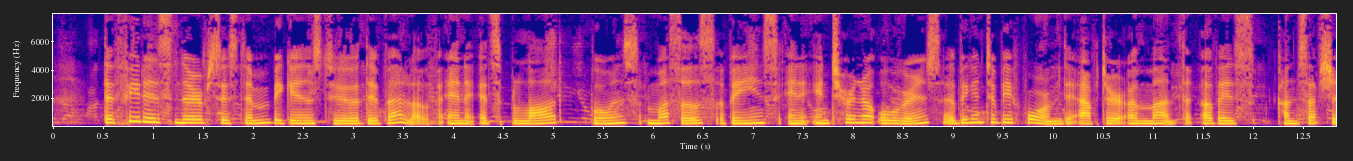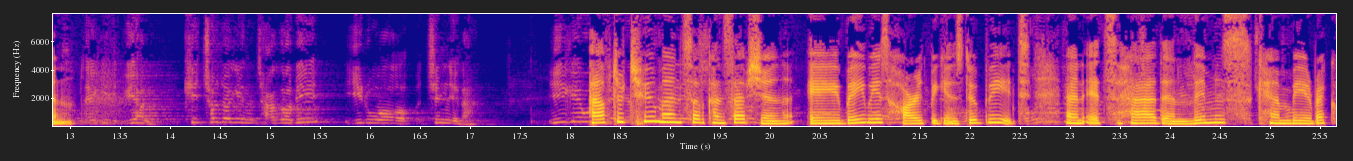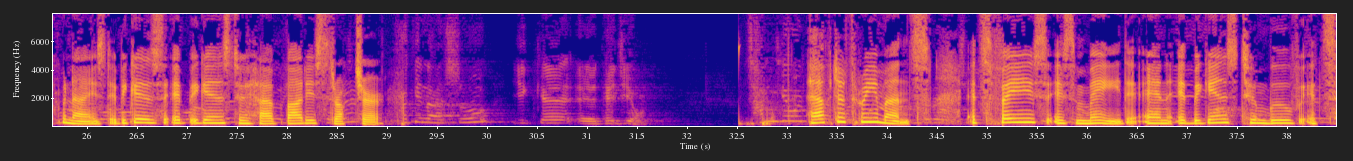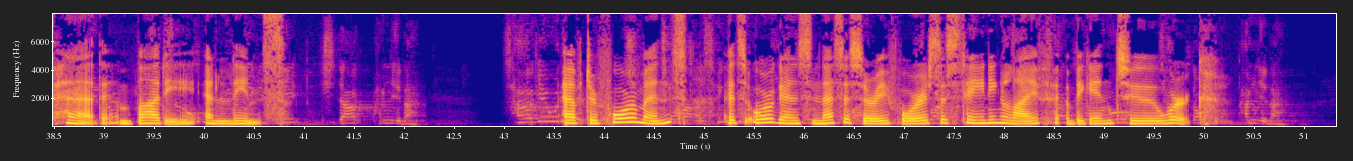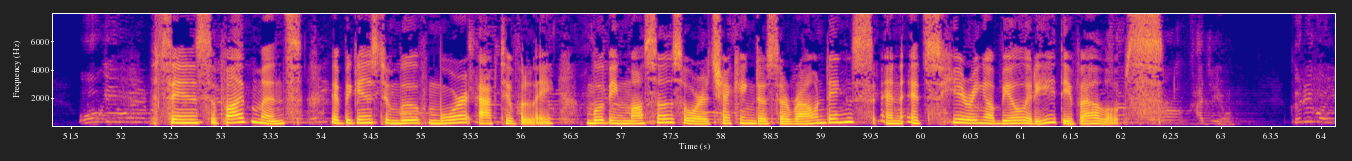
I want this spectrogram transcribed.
the fetus nerve system begins to develop and its blood bones, muscles, veins, and internal organs begin to be formed after a month of its conception. After two months of conception, a baby's heart begins to beat, and its head and limbs can be recognized because it begins to have body structure. After three months, its face is made and it begins to move its head, body, and limbs. After four months, its organs necessary for sustaining life begin to work. Since five months, it begins to move more actively, moving muscles or checking the surroundings, and its hearing ability develops.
